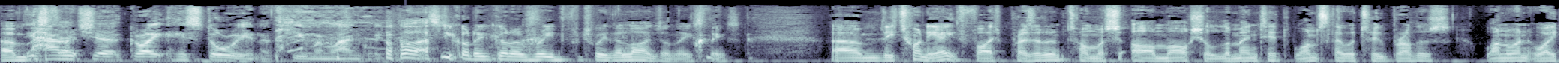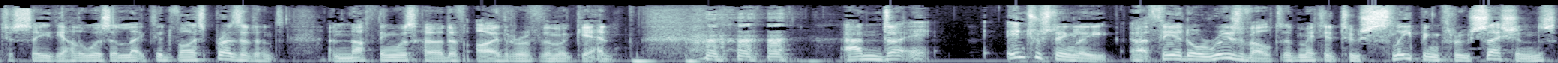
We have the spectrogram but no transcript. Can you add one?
Um, You're Harry- such a great historian of human language. well, that's, you've got to, got to read between the lines on these things. Um, the 28th Vice President, Thomas R. Marshall, lamented once there were two brothers. One went away to sea, the other was elected Vice President, and nothing was heard of either of them again. and uh, interestingly, uh, Theodore Roosevelt admitted to sleeping through sessions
